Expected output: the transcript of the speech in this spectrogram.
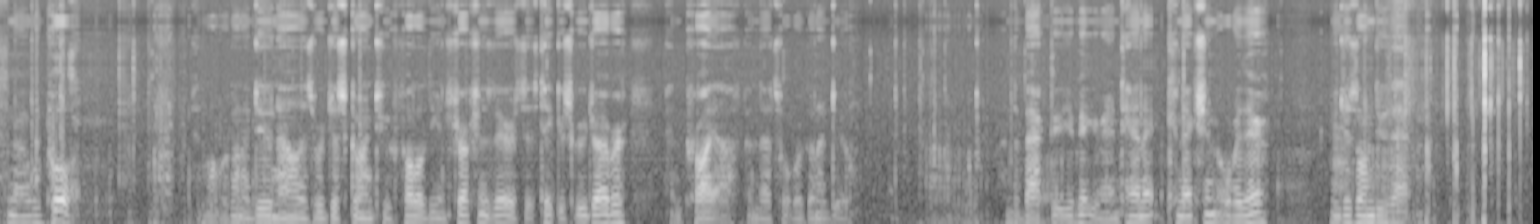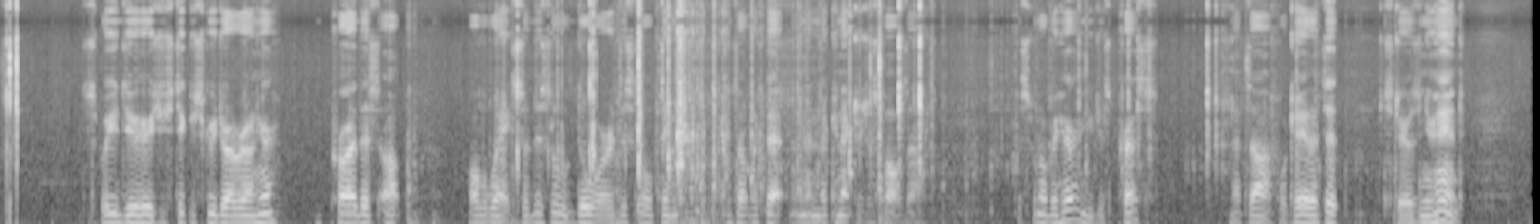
So now we pull. So what we're going to do now is we're just going to follow the instructions there. It says take your screwdriver and pry off and that's what we're going to do. In the back there you've got your antenna connection over there. And just undo that. So what you do here is you stick your screwdriver on here pry this up all the way. So this little door, this little thing comes out like that and then the connector just falls off. This one over here, you just press, that's off. Okay, that's it. Stairs in your hand.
